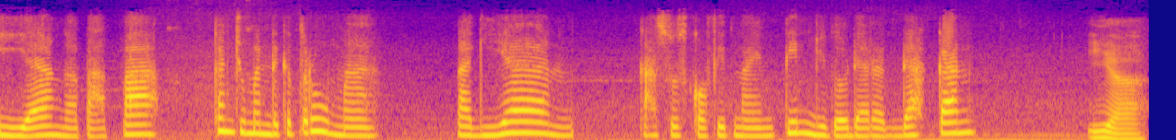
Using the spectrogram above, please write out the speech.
Iya, nggak apa-apa, kan cuma deket rumah. Lagian, kasus COVID-19 juga udah redah kan? Iya,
